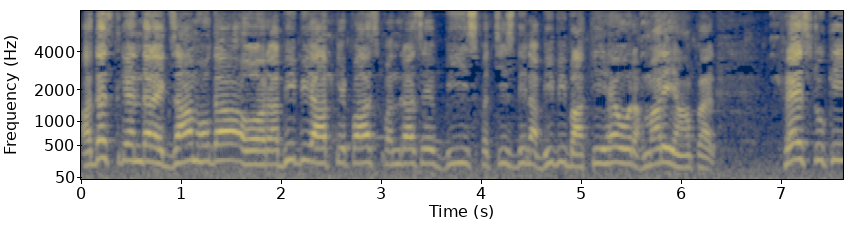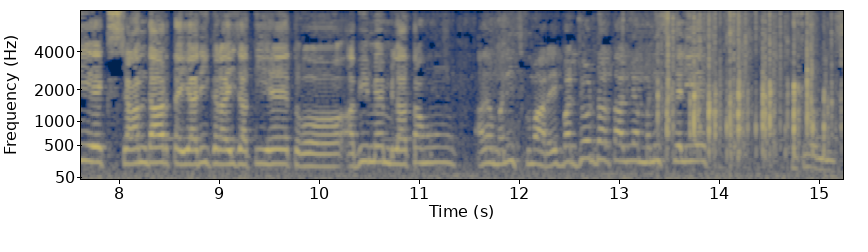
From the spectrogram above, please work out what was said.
अगस्त के अंदर एग्ज़ाम होगा और अभी भी आपके पास 15 से 20 25 दिन अभी भी बाकी है और हमारे यहाँ पर फ़ेज़ टू की एक शानदार तैयारी कराई जाती है। तो अभी मैं मिलाता हूँ। अरे मनीष कुमार, एक बार जोरदार तालियाँ मनीष के लिए। मनीष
